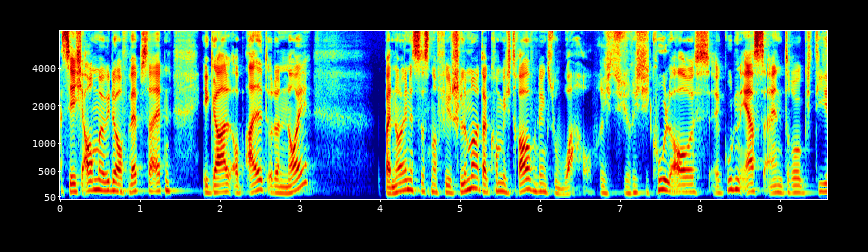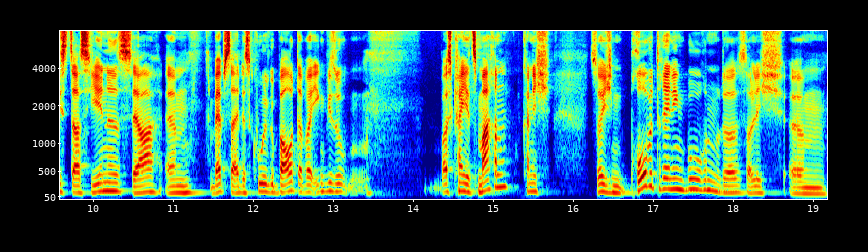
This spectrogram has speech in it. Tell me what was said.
sehe ich auch mal wieder auf Webseiten, egal ob alt oder neu. Bei neuen ist das noch viel schlimmer. Da komme ich drauf und denke so, wow, richtig, richtig cool aus, äh, guten Ersteindruck, dies, das, jenes. Ja, ähm, Website ist cool gebaut, aber irgendwie so, was kann ich jetzt machen? Kann ich, soll ich ein Probetraining buchen oder soll ich ähm,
